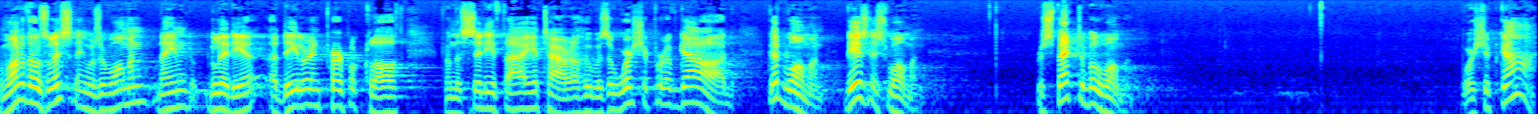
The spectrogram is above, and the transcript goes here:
And one of those listening was a woman named Lydia, a dealer in purple cloth from the city of Thyatira, who was a worshiper of God. Good woman, businesswoman, respectable woman. Worshiped God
